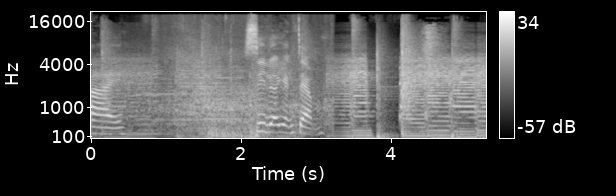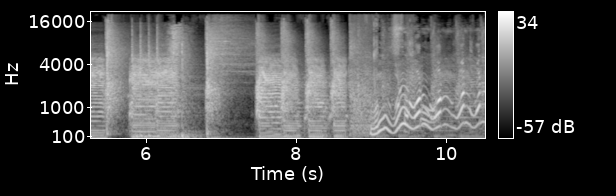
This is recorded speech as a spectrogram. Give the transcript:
อาย สีเหลืองอย่างแจ่มวุ้นวุ้นวุ้นวุ้นวุ้นวุ้น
